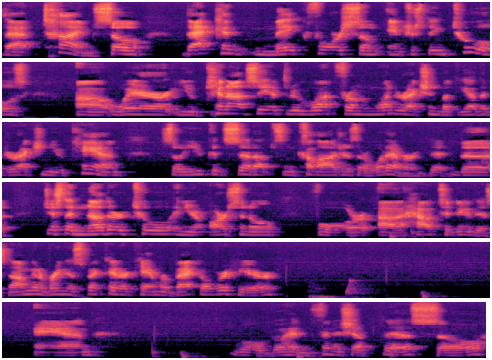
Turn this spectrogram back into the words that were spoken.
that time. So that can make for some interesting tools uh, where you cannot see it through what from one direction, but the other direction you can. So you could set up some collages or whatever. The, the just another tool in your arsenal for uh, how to do this. Now I'm going to bring the spectator camera back over here and we'll go ahead and finish up this. So,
